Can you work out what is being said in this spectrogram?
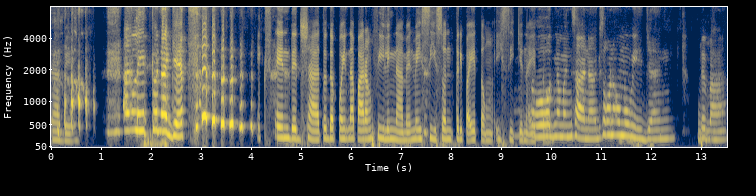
Grabe. Ang late ko na gets. extended siya to the point na parang feeling namin may season 3 pa itong ECQ na ito. Oo, wag naman sana. Gusto ko na umuwi dyan. Mm-mm. Diba?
